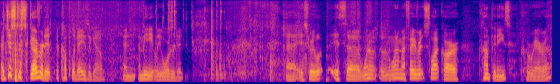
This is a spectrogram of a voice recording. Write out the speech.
I just discovered it a couple of days ago and immediately ordered it. Uh, it's real, it's uh, one of uh, one of my favorite slot car companies, Carrera,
